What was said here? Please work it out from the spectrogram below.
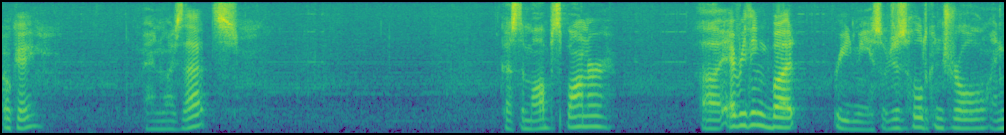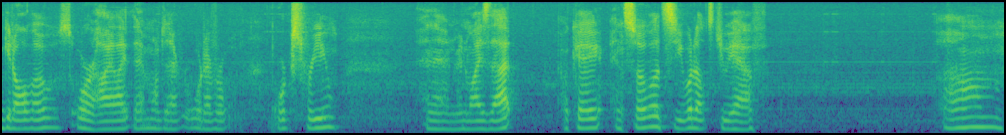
okay, minimize that. Custom mob spawner. Uh, everything but readme. So just hold control and get all those, or highlight them, whatever, whatever works for you. And then minimize that. Okay, and so let's see, what else do we have? Um...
